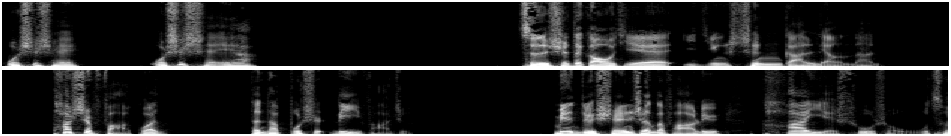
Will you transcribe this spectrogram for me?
我是谁？我是谁呀？此时的高杰已经深感两难，他是法官，但他不是立法者。面对神圣的法律，他也束手无策；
